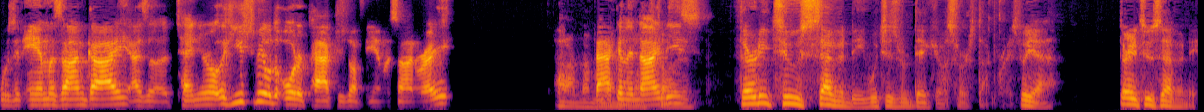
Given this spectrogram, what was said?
was an Amazon guy as a 10 year old. Like, you used to be able to order packages off Amazon, right? I don't remember Back in the that all started. 90s? Thirty-two seventy, which is ridiculous for a stock price. But yeah, thirty-two seventy.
